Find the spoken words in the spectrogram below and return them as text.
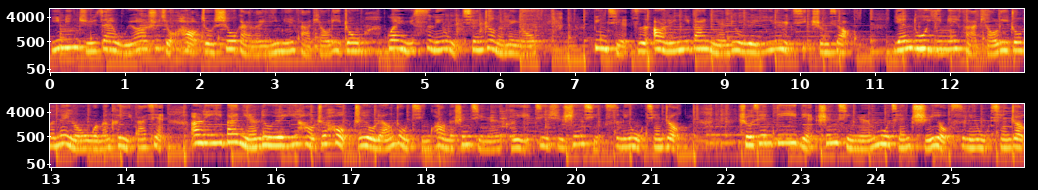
移民局在五月二十九号就修改了移民法条例中关于四零五签证的内容，并且自二零一八年六月一日起生效。研读移民法条例中的内容，我们可以发现，二零一八年六月一号之后，只有两种情况的申请人可以继续申请四零五签证。首先，第一点，申请人目前持有四零五签证；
